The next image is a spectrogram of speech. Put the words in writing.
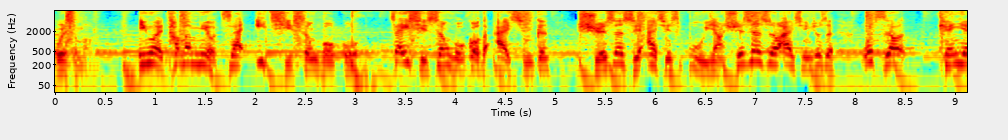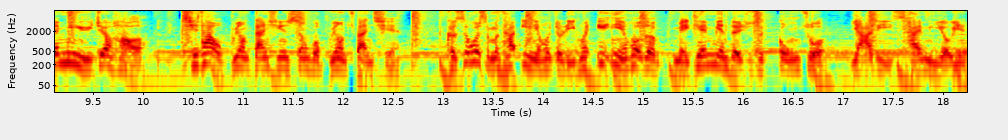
为什么？因为他们没有在一起生活过，在一起生活过的爱情跟学生时期爱情是不一样。学生时候爱情就是我只要甜言蜜语就好了，其他我不用担心生活，不用赚钱。可是为什么他一年后就离婚？一年后的每天面对就是工作压力、柴米油盐，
